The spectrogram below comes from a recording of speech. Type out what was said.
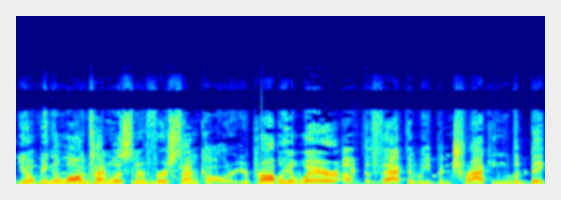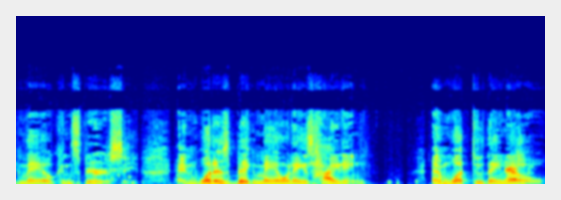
you know being a long time listener, first time caller, you're probably aware of the fact that we've been tracking the Big Mayo conspiracy. And what is Big mayo Mayonnaise hiding? And what do they know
